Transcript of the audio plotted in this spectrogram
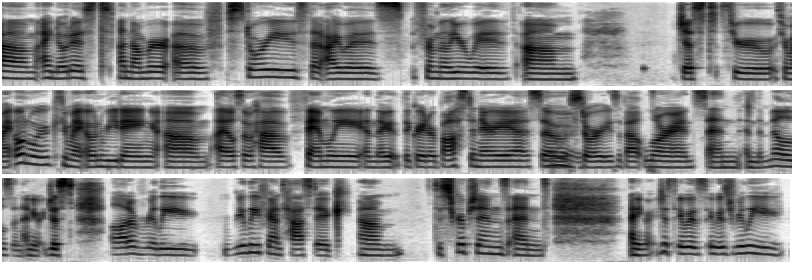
um, I noticed a number of stories that I was familiar with. Um, just through through my own work, through my own reading. Um, I also have family in the the greater Boston area, so mm. stories about Lawrence and and the mills, and anyway, just a lot of really really fantastic um, descriptions and anyway, just it was it was really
